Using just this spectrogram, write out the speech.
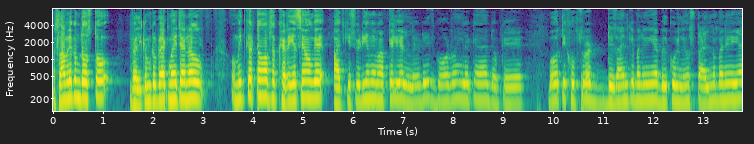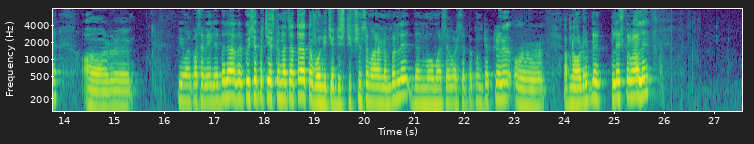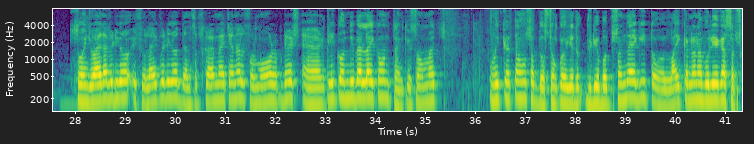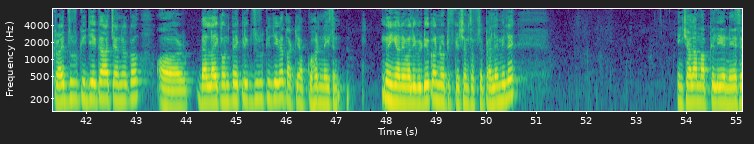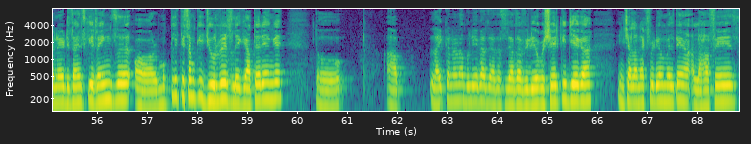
अस्सलाम वालेकुम दोस्तों welcome to back my channel उम्मीद करता हूँ आप सब खैरियत से होंगे। आज की इस वीडियो में मैं आपके लिए लेडीज़ गोल्ड रंग लेके आए जो कि बहुत ही खूबसूरत डिज़ाइन की बनी हुई है, बिल्कुल न्यू स्टाइल में बनी हुई है। और ये हमारे पास अवेलेबल है। अगर कोई से परचेज़ करना चाहता है तो वो नीचे डिस्क्रिप्शन से हमारा नंबर ले देन वो हमारे से व्हाट्सएप पर कॉन्टेक्ट करे और अपना ऑर्डर प्लेस करवा ले। So enjoy the video. If you like video, then subscribe my channel for more updates and click on the bell icon. Thank you so much. उम्मीद करता हूँ सब दोस्तों को ये वीडियो बहुत पसंद आएगी तो लाइक करना ना भूलिएगा सब्सक्राइब ज़रूर कीजिएगा चैनल को और बेल आइकॉन पे क्लिक ज़रूर कीजिएगा ताकि आपको हर नई नई आने वाली वीडियो का नोटिफिकेशन सबसे पहले मिले। इंशाल्लाह हम आपके लिए नए से नए डिज़ाइंस की रिंग्स और मुख्तु किस्म की ज्वेलरीज लेके आते रहेंगे। तो आप लाइक करना ना भूलिएगा, ज़्यादा से ज़्यादा वीडियो को शेयर कीजिएगा। इंशाल्लाह नेक्स्ट वीडियो में मिलते हैं। अल्लाह हाफिज़।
